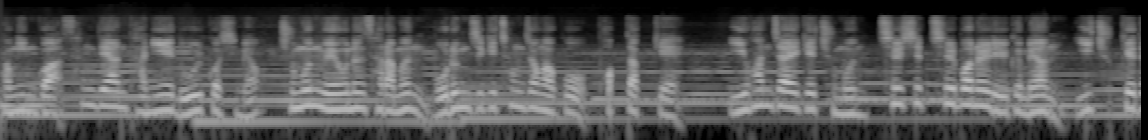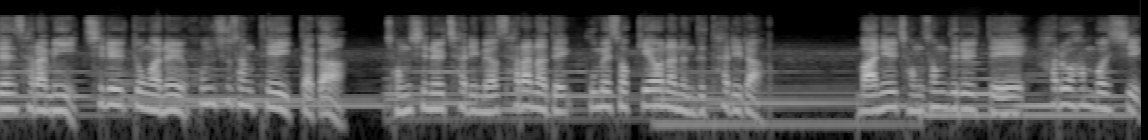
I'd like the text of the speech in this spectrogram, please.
병인과 상대한 단위에 놓을 것이며 주문 외우는 사람은 모름지기 청정하고 법답게 이 환자에게 주문 77번을 읽으면 이 죽게 된 사람이 7일 동안을 혼수 상태에 있다가 정신을 차리며 살아나되 꿈에서 깨어나는 듯 하리라. 만일 정성 들일 때에 하루 한 번씩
